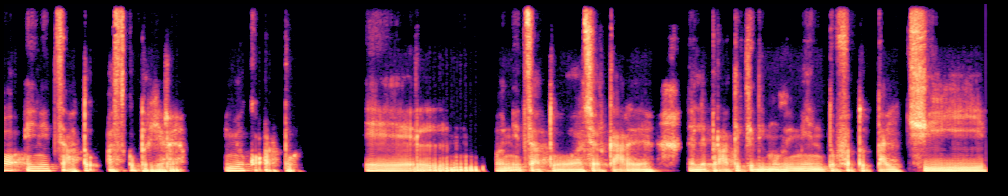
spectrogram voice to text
Ho iniziato a scoprire il mio corpo e ho iniziato a cercare delle pratiche di movimento, ho fatto tai chi,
